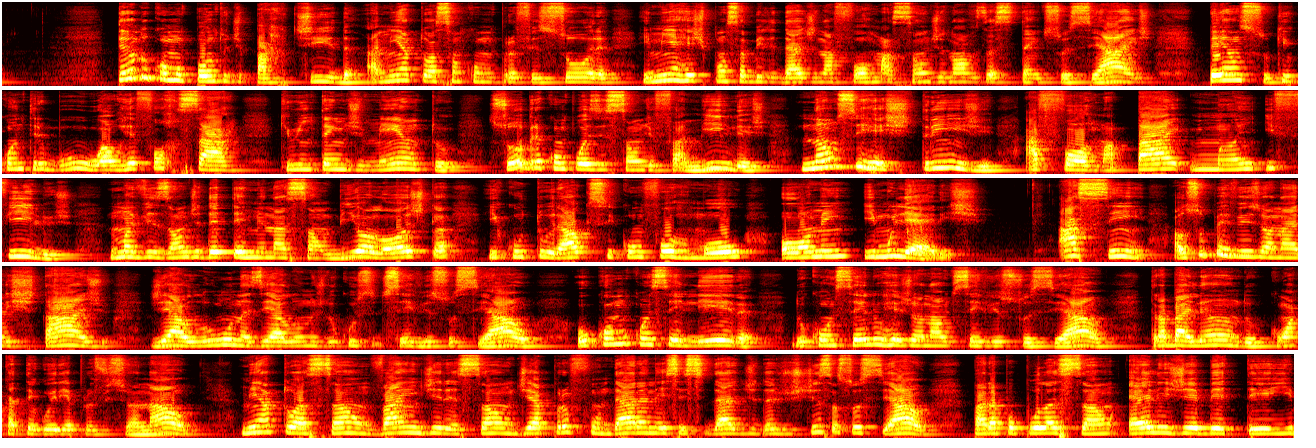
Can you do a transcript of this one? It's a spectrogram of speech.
Tendo como ponto de partida a minha atuação como professora e minha responsabilidade na formação de novos assistentes sociais, penso que contribuo ao reforçar que o entendimento sobre a composição de famílias não se restringe à forma pai, mãe e filhos, numa visão de determinação biológica e cultural que se conformou homem e mulheres. Assim, ao supervisionar estágio de alunas e alunos do curso de serviço social, ou como conselheira do Conselho Regional de Serviço Social, trabalhando com a categoria profissional, minha atuação vai em direção de aprofundar a necessidade da justiça social para a população LGBTI,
